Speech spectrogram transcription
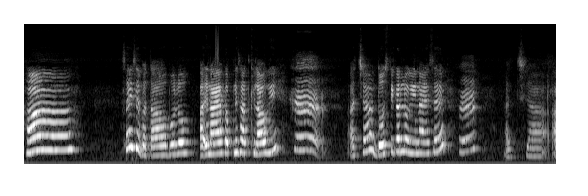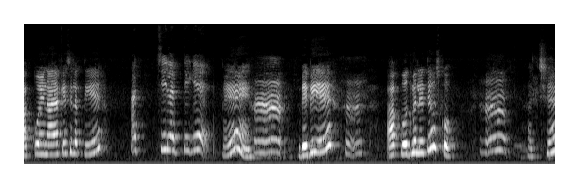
हाँ। सही से बताओ बोलो। इनाया को अपने साथ खिलाओगी? हाँ। अच्छा दोस्ती कर लोगी इनाया से? हाँ। अच्छा आपको इनाया कैसी लगती है? अच्छी लगती है ए? हाँ। बेबी है हाँ। आप गोद में लेते हो उसको हाँ। अच्छा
